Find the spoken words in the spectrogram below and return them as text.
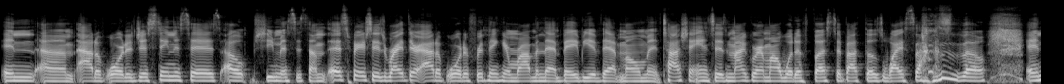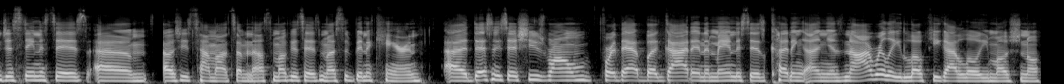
in um, out of order. Justina says, oh, she misses something. S. Perry says, right there, out of order for thinking robbing that baby of that moment. Tasha Ann says, my grandma would have fussed about those white socks though. And Justina says, um, oh, she's talking about something else. Smoker says, must have been a Karen. Uh, Destiny says she's wrong for that, but God and Amanda says cutting onions. No, I really low key got a little emotional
